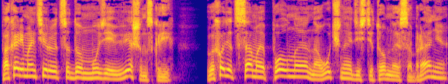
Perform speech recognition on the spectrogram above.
Пока ремонтируется дом-музей в Вешенской, выходит самое полное научное десятитомное собрание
